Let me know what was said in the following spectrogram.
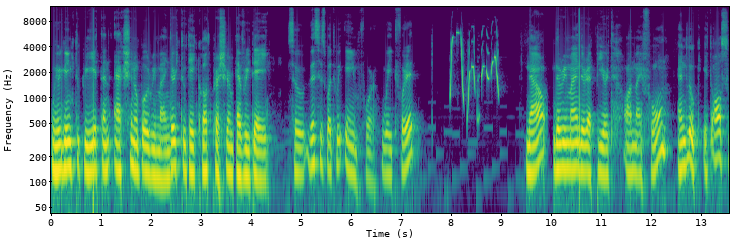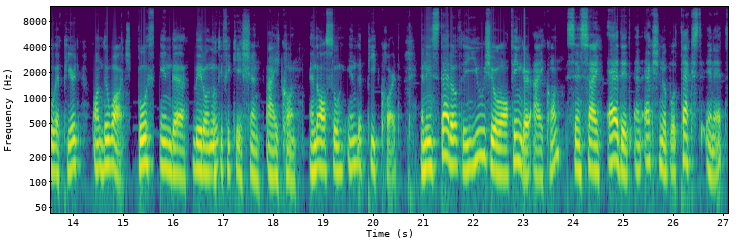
we're going to create an actionable reminder to take blood pressure every day. So this is what we aim for. Wait for it. Now the reminder appeared on my phone and look, it also appeared on the watch, both in the little notification icon and also in the peek card. And instead of the usual finger icon, since I added an actionable text in it,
